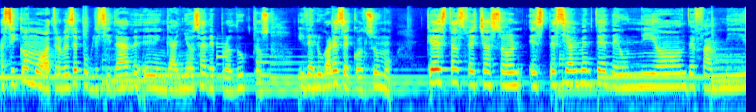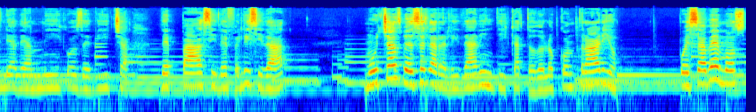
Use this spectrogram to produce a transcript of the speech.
así como a través de publicidad engañosa de productos y de lugares de consumo, que estas fechas son especialmente de unión, de familia, de amigos, de dicha, de paz y de felicidad, muchas veces la realidad indica todo lo contrario, pues sabemos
